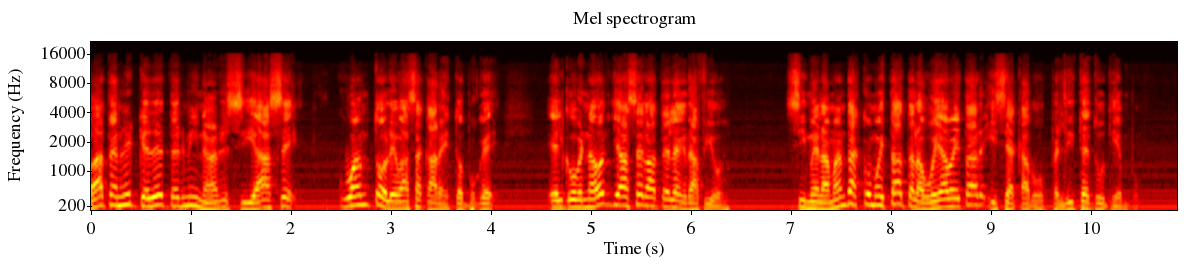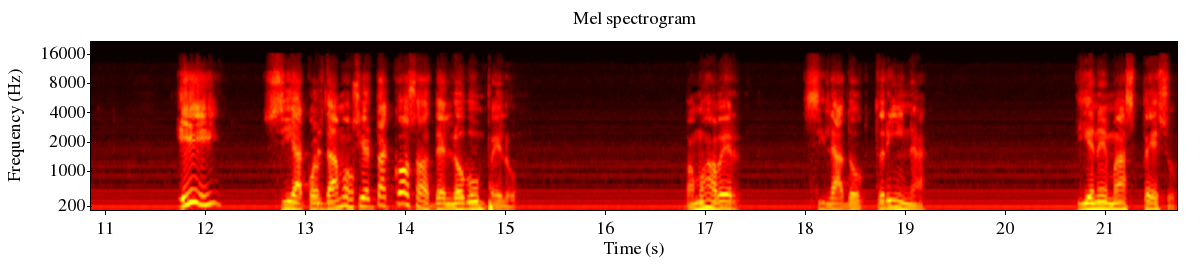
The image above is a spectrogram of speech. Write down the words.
va a tener que determinar si hace cuánto le va a sacar esto, porque el gobernador ya se la telegrafió. Si me la mandas como está, te la voy a vetar y se acabó. Perdiste tu tiempo. Y si acordamos ciertas cosas, del lobo un pelo. Vamos a ver si la doctrina tiene más peso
